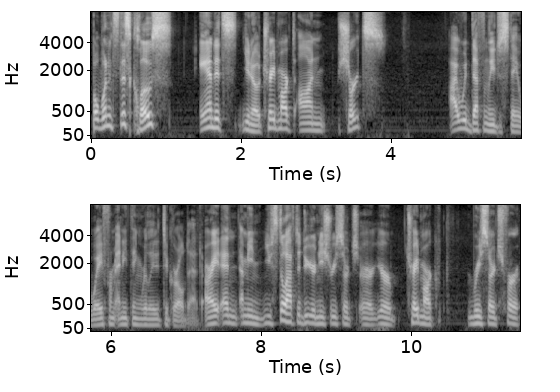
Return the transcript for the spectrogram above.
But when it's this close and it's, you know, trademarked on shirts, I would definitely just stay away from anything related to girl dad. All right. And I mean, you still have to do your niche research or your trademark research for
